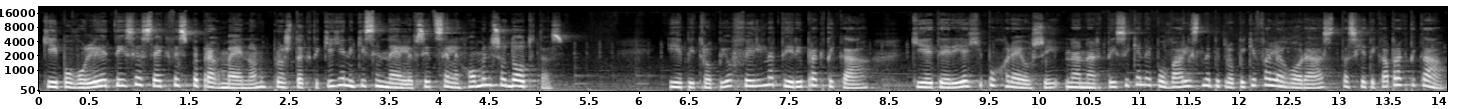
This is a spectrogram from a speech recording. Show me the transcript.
και η υποβολή ετήσιας έκθεσης πεπραγμένων προς τακτική Γενική Συνέλευση της ελεγχόμενης οντότητας. Η Επιτροπή οφείλει να τηρεί πρακτικά και η εταιρεία έχει υποχρέωση να αναρτήσει και να υποβάλει στην Επιτροπή Κεφαλαγορά τα σχετικά πρακτικά.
